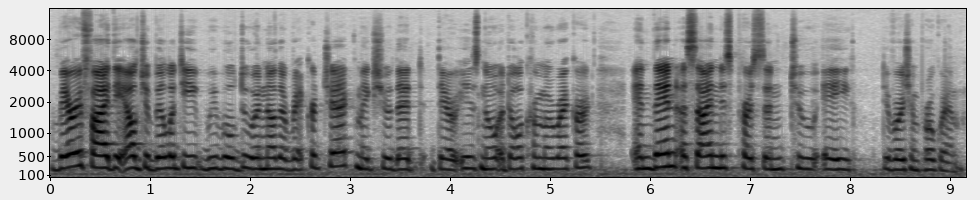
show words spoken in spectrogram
verify the eligibility. We will do another record check, make sure that there is no adult criminal record, and then assign this person to a diversion program.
